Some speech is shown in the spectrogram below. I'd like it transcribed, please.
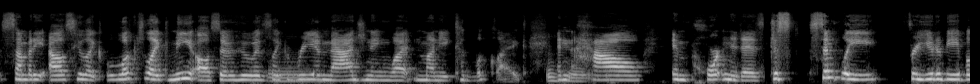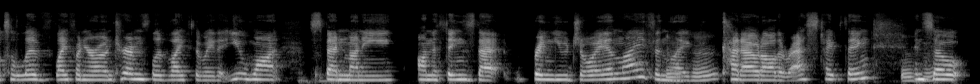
somebody else who like looked like me also who was like mm. reimagining what money could look like mm-hmm. and how important it is just simply for you to be able to live life on your own terms, live life the way that you want, spend money on the things that bring you joy in life and mm-hmm. like cut out all the rest type thing. Mm-hmm. And so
